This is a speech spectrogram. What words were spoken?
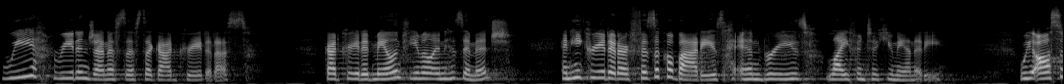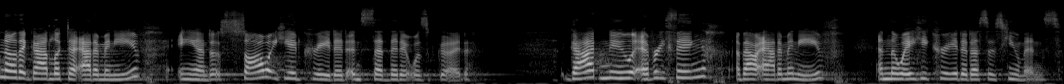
We read in Genesis that God created us. God created male and female in his image, and he created our physical bodies and breathed life into humanity. We also know that God looked at Adam and Eve and saw what he had created and said that it was good. God knew everything about Adam and Eve and the way he created us as humans.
